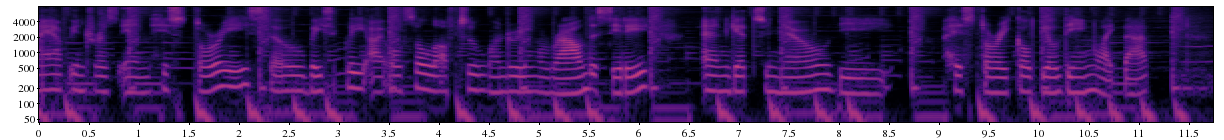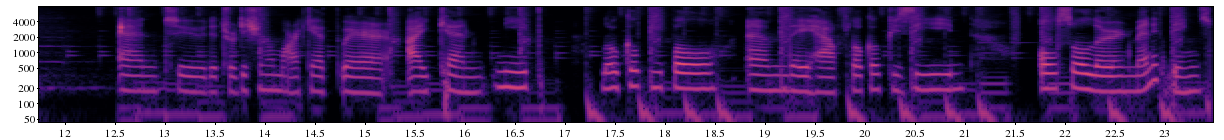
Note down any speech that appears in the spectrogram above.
I have interest in history so basically I also love to wandering around the city and get to know the historical building like that and to the traditional market where I can meet local people and they have local cuisine. Also, learn many things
